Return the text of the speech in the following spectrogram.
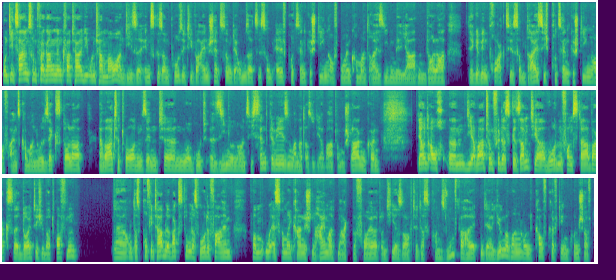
Und die Zahlen zum vergangenen Quartal, die untermauern diese insgesamt positive Einschätzung. Der Umsatz ist um 11 Prozent gestiegen auf 9,37 Milliarden Dollar. Der Gewinn pro Aktie ist um 30 Prozent gestiegen auf 1,06 Dollar. Erwartet worden sind äh, nur gut äh, 97 Cent gewesen. Man hat also die Erwartungen schlagen können. Ja, und auch ähm, die Erwartungen für das Gesamtjahr wurden von Starbucks äh, deutlich übertroffen. Äh, und das profitable Wachstum, das wurde vor allem vom US-amerikanischen Heimatmarkt befeuert. Und hier sorgte das Konsumverhalten der jüngeren und kaufkräftigen Kundschaft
